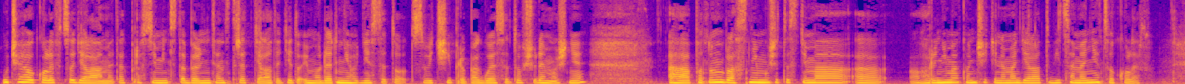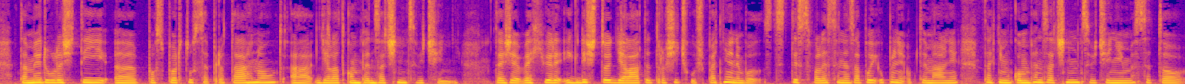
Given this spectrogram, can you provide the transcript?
u čehokoliv, co děláme, tak prostě mít stabilní ten střed těla. Teď je to i moderní, hodně se to cvičí, propaguje se to všude možně. A potom vlastně můžete s těma uh, horníma končetinama dělat víceméně cokoliv. Tam je důležitý eh, po sportu se protáhnout a dělat kompenzační cvičení. Takže ve chvíli, i když to děláte trošičku špatně nebo ty svaly se nezapojí úplně optimálně, tak tím kompenzačním cvičením se to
